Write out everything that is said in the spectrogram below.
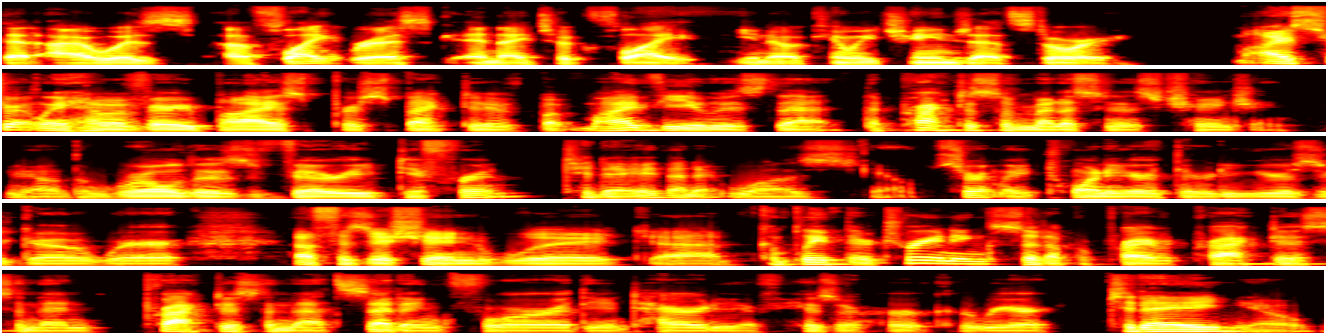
that I was a flight risk and I took flight. You know, can we change that story? I certainly have a very biased perspective, but my view is that the practice of medicine is changing. You know, the world is very different today than it was, you know, certainly 20 or 30 years ago, where a physician would uh, complete their training, set up a private practice, and then practice in that setting for the entirety of his or her career. Today, you know,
